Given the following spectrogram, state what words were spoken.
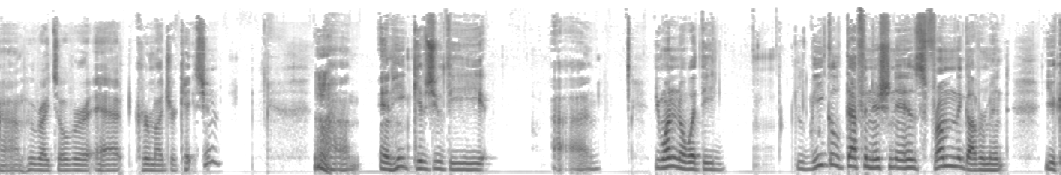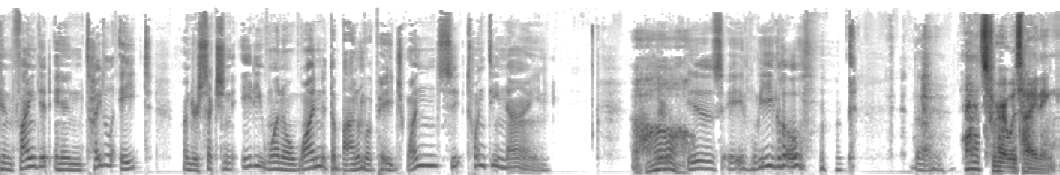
um, who writes over at Curmudgeon. Hmm. Um, and he gives you the, uh, if you want to know what the legal definition is from the government, you can find it in Title 8 under Section 8101 at the bottom of page 129. Oh, There is a legal. the, that's where it was hiding.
